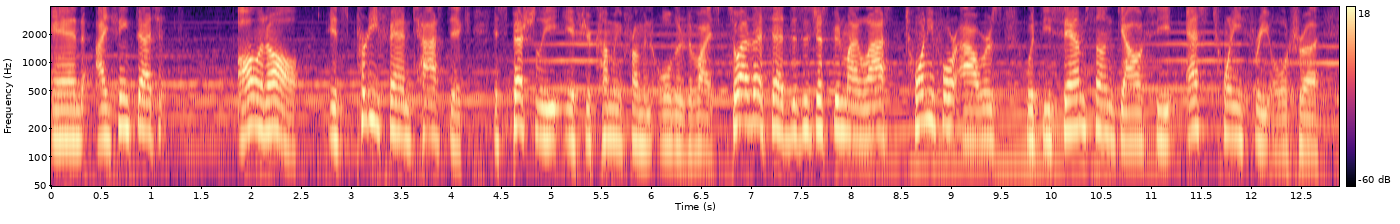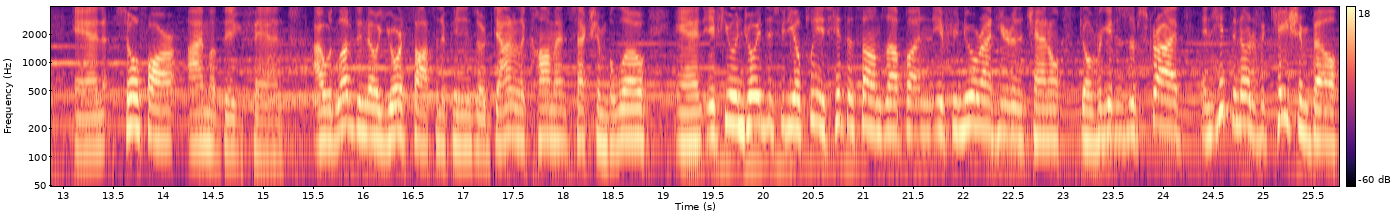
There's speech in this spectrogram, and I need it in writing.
and I think that all in all, it's pretty fantastic, especially if you're coming from an older device. So as I said, this has just been my last 24 hours with the Samsung Galaxy S23 Ultra and so far, I'm a big fan. I would love to know your thoughts and opinions though down in the comment section below. And if you enjoyed this video, please hit the thumbs up button. If you're new around here to the channel, don't forget to subscribe and hit the notification bell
